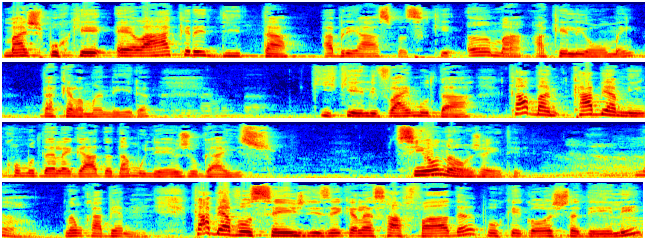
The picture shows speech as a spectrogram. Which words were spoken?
mas porque ela acredita, abre aspas, que ama aquele homem daquela maneira, que, que ele vai mudar. Cabe, cabe a mim, como delegada da mulher, julgar isso. Sim ou não, gente? Não. Não, não cabe a mim. Cabe a vocês dizer que ela é safada porque gosta dele?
